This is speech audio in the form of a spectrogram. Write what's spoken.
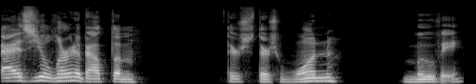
as you learn about them, there's there's one movie.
